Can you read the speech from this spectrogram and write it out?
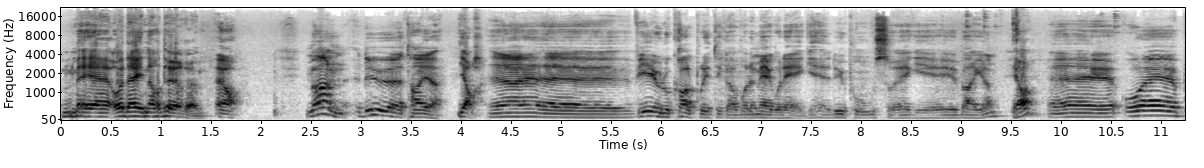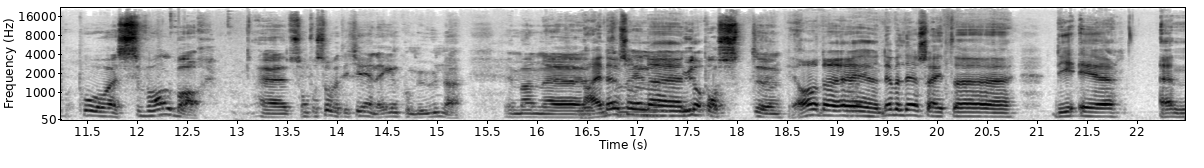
med Odd Einar Dørum. Ja. Men du, eh, Terje. Ja. Eh, vi er jo lokalpolitikere, både meg og deg. Du på Os og jeg i, i Bergen. Ja. Eh, og eh, på- Svalbard, eh, som for så vidt ikke er en egen kommune, eh, men Nei, det er sånn, en utpost Ja, det er, det er vel det som heter De er en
